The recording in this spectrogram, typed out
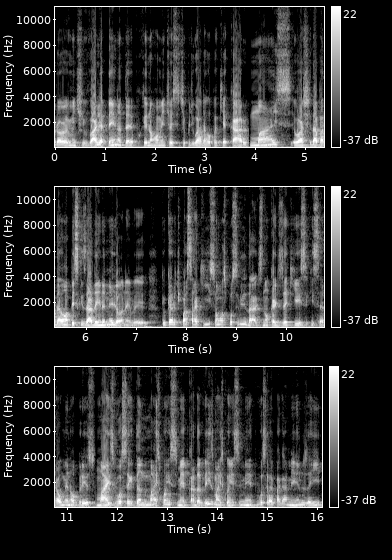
provavelmente vale a pena até, porque normalmente esse tipo de guarda-roupa aqui é caro, mas eu acho que dá para dar uma pesquisada ainda melhor, né? O que eu quero te passar aqui são as possibilidades, não quer dizer que esse aqui será o menor preço, mas você dando mais conhecimento, cada vez mais conhecimento, você vai pagar menos aí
